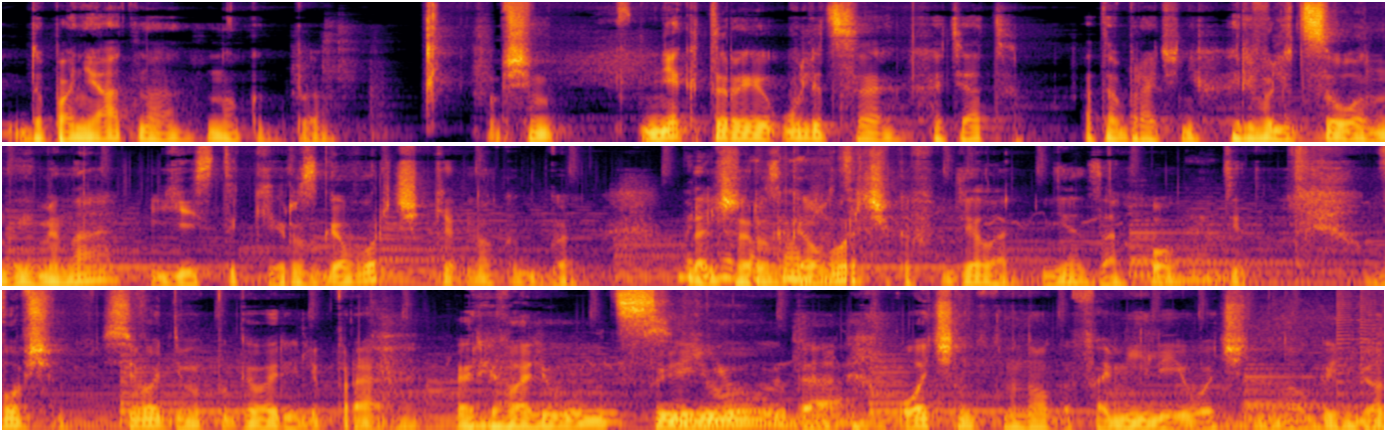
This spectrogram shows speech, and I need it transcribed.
Да понятно, но как бы... В общем, некоторые улицы хотят отобрать у них революционные имена. Есть такие разговорчики, но как бы Время дальше покажет. разговорчиков дело не заходит. В общем, сегодня мы поговорили про революцию. Да. да. Очень много фамилий, очень много имен.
